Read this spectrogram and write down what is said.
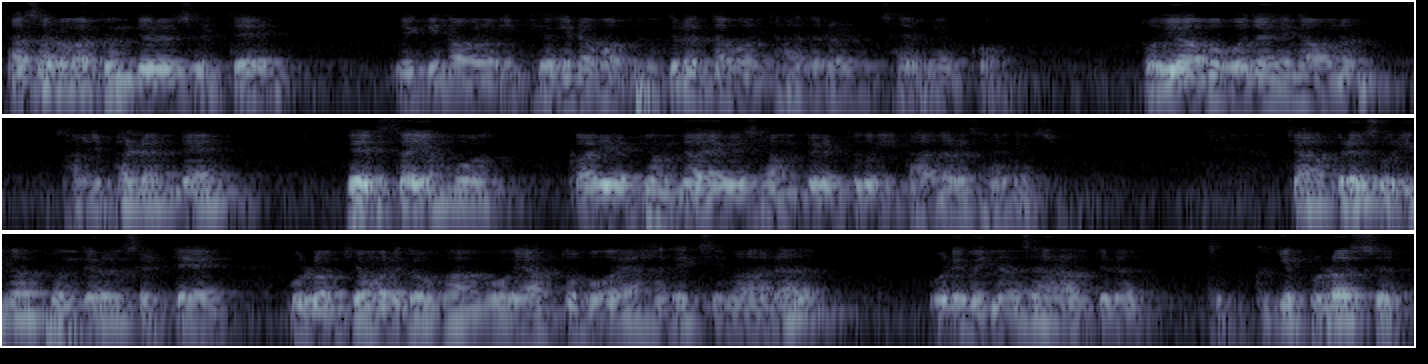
나사로가 병들었을 때 여기 나오는 이 병이라고 병들었다고 하는 단어를 사용했고 또 요한복 5장에 나오는 38년 된 베스다 연못가의 병자에게 사용될 때도 이 단어를 사용했습니다. 자, 그래서 우리가 병들었을 때 물론 병원에도 가고 약도 먹어야 하겠지만은 우리 믿는 사람들은 그게 플러스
